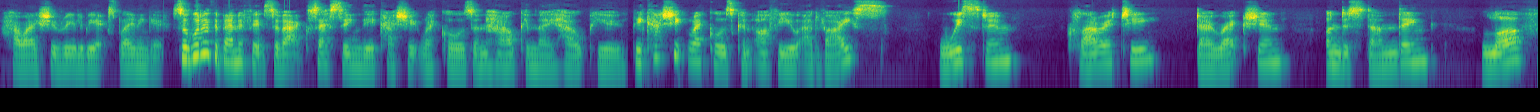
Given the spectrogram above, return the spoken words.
how I should really be explaining it. So, what are the benefits of accessing the Akashic Records and how can they help you? The Akashic Records can offer you advice, wisdom, clarity, direction, understanding, love,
